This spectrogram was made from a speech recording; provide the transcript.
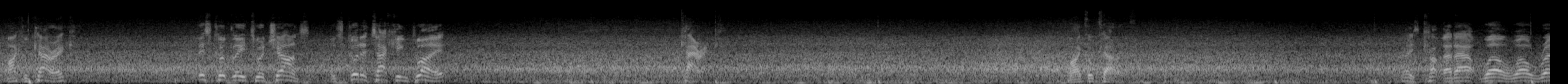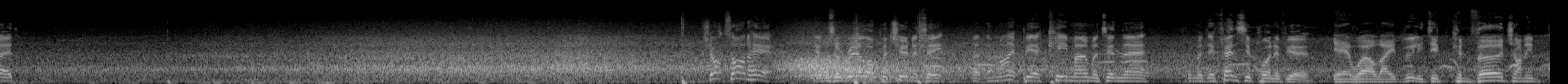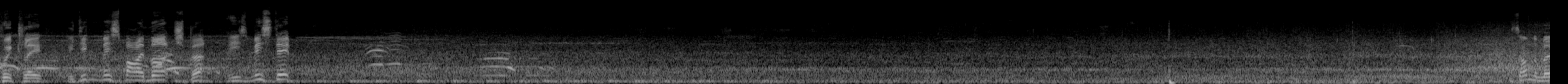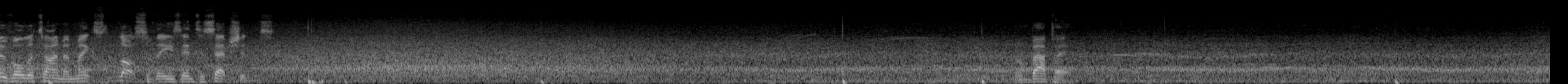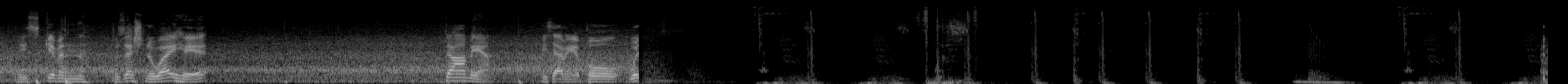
Michael Carrick. This could lead to a chance. It's good attacking play. Carrick. Michael Carrick. Oh, he's cut that out well, well read. Shots on here. It was a real opportunity, but there might be a key moment in there from a defensive point of view. Yeah, well, they really did converge on him quickly. He didn't miss by much, but he's missed it. He's on the move all the time and makes lots of these interceptions. Mbappe. He's given possession away here. Darmian. He's having a ball with...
